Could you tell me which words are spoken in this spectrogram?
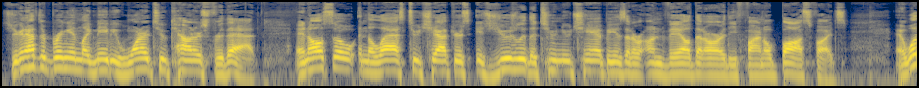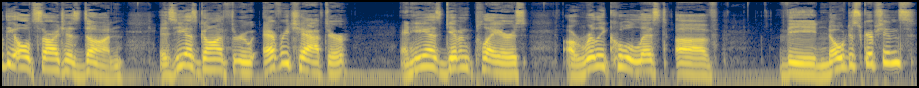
So you're going to have to bring in like maybe one or two counters for that. And also in the last two chapters, it's usually the two new champions that are unveiled that are the final boss fights. And what the old Sarge has done is he has gone through every chapter and he has given players a really cool list of the no descriptions,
